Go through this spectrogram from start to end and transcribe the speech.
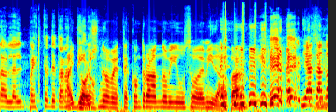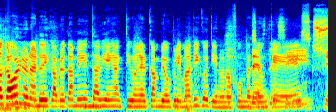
hablar pestes de Ay, Tarantino. George, no me estés controlando mi uso de mi data. Ya tanto cabo, Leonardo DiCaprio también está bien activo en el cambio climático y tiene una fundación Desde- que sí, es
